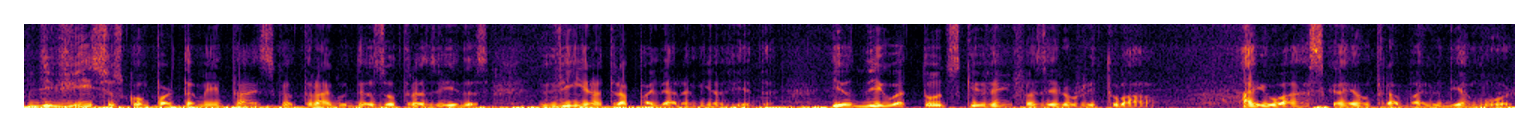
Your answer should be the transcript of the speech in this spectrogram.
de vícios comportamentais que eu trago das outras vidas, virem atrapalhar a minha vida. E eu digo a todos que vêm fazer o ritual: a ayahuasca é um trabalho de amor,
